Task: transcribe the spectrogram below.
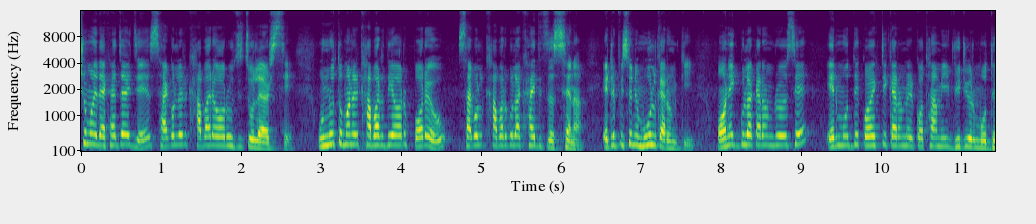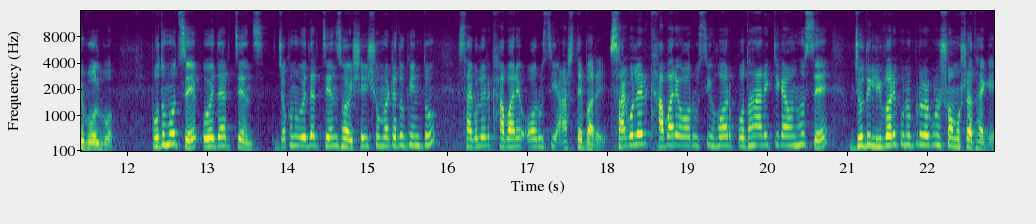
সময় দেখা যায় যে ছাগলের খাবারে অরুচি চলে আসছে। উন্নত মানের খাবার দেওয়ার পরেও ছাগল খাবারগুলো খাইতে চাচ্ছে না। এটার পিছনে মূল কারণ কি? অনেকগুলো কারণ রয়েছে। এর মধ্যে কয়েকটি কারণের কথা আমি ভিডিওর মধ্যে বলব। প্রথম হচ্ছে ওয়েদার চেঞ্জ যখন ওয়েদার চেঞ্জ হয়, সেই সময়টাতেও কিন্তু ছাগলের খাবারে অরুচি আসতে পারে। ছাগলের খাবারে অরুচি হওয়ার প্রধান আরেকটি কারণ হচ্ছে, যদি লিভারে কোনো প্রকার কোনো সমস্যা থাকে,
